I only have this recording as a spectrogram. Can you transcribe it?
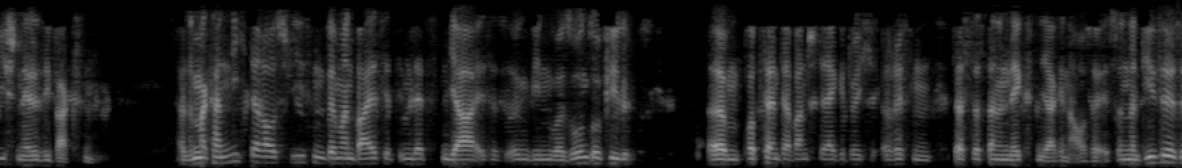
wie schnell sie wachsen. Also man kann nicht daraus schließen, wenn man weiß, jetzt im letzten Jahr ist es irgendwie nur so und so viel ähm, Prozent der Wandstärke durchrissen, dass das dann im nächsten Jahr genauso ist. Sondern dieses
